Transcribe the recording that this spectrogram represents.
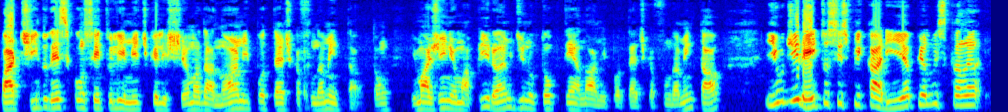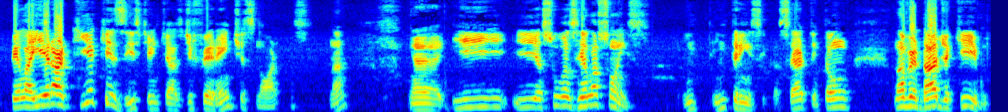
partindo desse conceito limite que ele chama da norma hipotética fundamental. Então, imagine uma pirâmide, no topo tem a norma hipotética fundamental, e o direito se explicaria pelo escala, pela hierarquia que existe entre as diferentes normas né? É, e, e, as suas relações intrínsecas, certo? Então, na verdade, aqui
